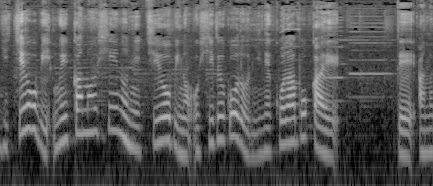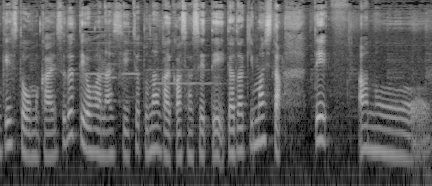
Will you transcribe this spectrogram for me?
日曜日6日の日の日曜日のお昼頃にねコラボ会であのゲストをお迎えするっていうお話ちょっと何回かさせていただきました。であの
